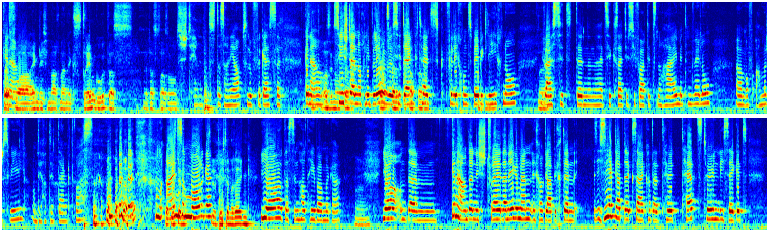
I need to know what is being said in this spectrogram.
das genau. war eigentlich im Nachhinein extrem gut, dass wir das da so. Stimmt, das habe ich absolut vergessen. Genau. Also sie ist dann noch ein bisschen geblieben, weil sie denkt hat, vielleicht kommt das Baby mhm. gleich noch. Ja. Ich weiss dann hat sie gesagt, sie fährt jetzt noch heim mit dem Velo ähm, auf Ammerswil und ich habe gedacht, was? um ja, eins am Morgen. Durch den Regen. Ja, das sind halt Hebammen, gell? Ja, ja und ähm, genau, und dann ist die Freie dann irgendwann, ich habe glaube ich dann, sie hat glaube ich gesagt, die Herztönchen sagen,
